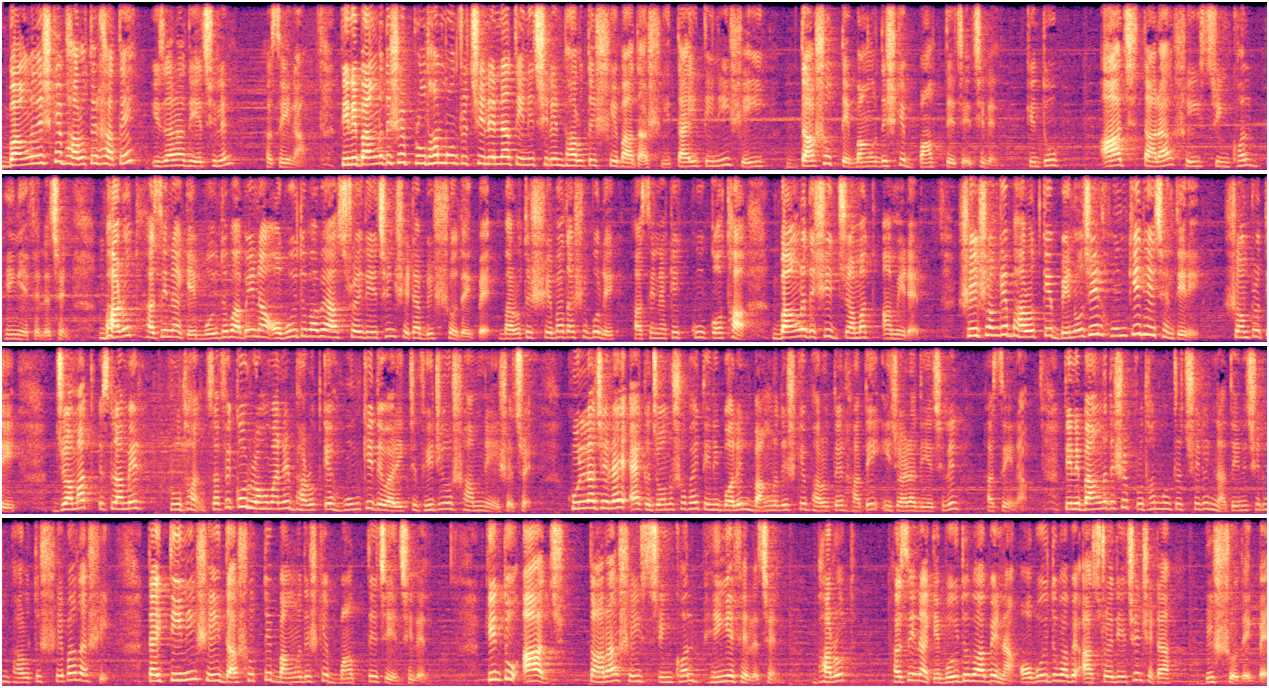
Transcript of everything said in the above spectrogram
বাংলাদেশকে ভারতের হাতে ইজারা দিয়েছিলেন হাসিনা তিনি বাংলাদেশের প্রধানমন্ত্রী ছিলেন না, তিনি ছিলেন ভারতের সেবা দাসী তাই তিনি সেই দাসত্বে বাংলাদেশকে বাঁধতে চেয়েছিলেন। কিন্তু আজ তারা সেই শৃঙ্খল ভেঙে ফেলেছেন। ভারত হাসিনাকে বৈধভাবে না অবৈধভাবে আশ্রয় দিয়েছেন সেটা বিশ্ব দেখবে। ভারতের সেবা দাসী বলে হাসিনাকে কুকথা বাংলাদেশি জামাত আমিরের। সেই সঙ্গে ভারতকে বেনজির হুমকি দিয়েছেন তিনি। সম্প্রতি জামাত ইসলামের প্রধান সফিকুর রহমানের ভারতকে হুমকি দেওয়ার একটি ভিডিও সামনে এসেছে। খুলনা জেলায় এক জনসভায় তিনি বলেন, বাংলাদেশকে ভারতের হাতে ইজারা দিয়েছিলেন হাসিনা। তিনি বাংলাদেশের প্রধানমন্ত্রী ছিলেন না, তিনি ছিলেন ভারতের সেবাদাসী। তাই তিনি সেই দাসত্বে বাংলাদেশকে বাঁধতে চেয়েছিলেন। কিন্তু আজ তারা সেই শৃঙ্খল ভেঙে ফেলেছেন। ভারত হাসিনাকে বৈধভাবে না অবৈধভাবে আশ্রয় দিয়েছেন, সেটা বিশ্ব দেখবে।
